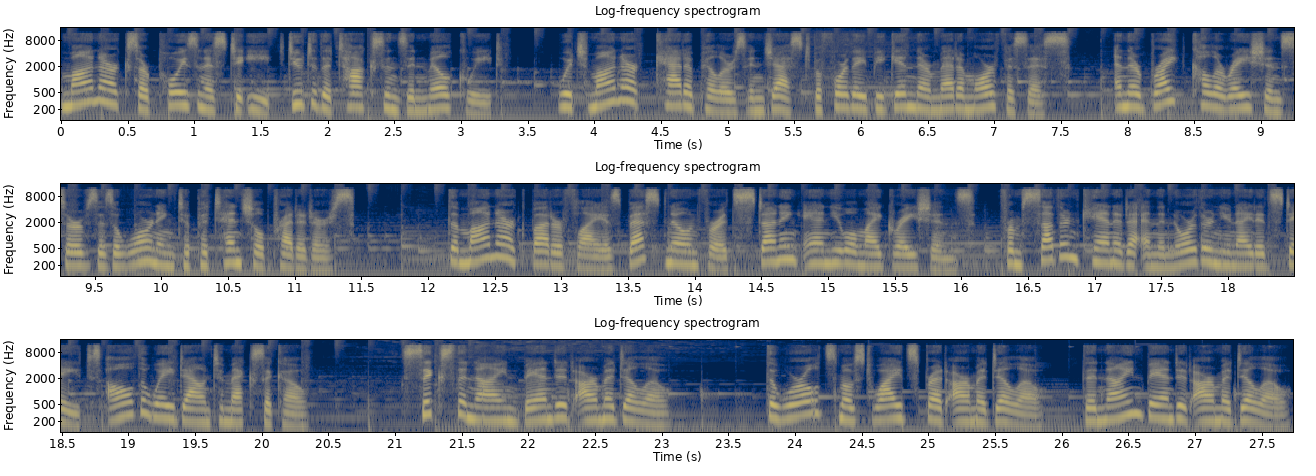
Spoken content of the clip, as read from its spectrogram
Monarchs are poisonous to eat due to the toxins in milkweed, which monarch caterpillars ingest before they begin their metamorphosis, and their bright coloration serves as a warning to potential predators. The monarch butterfly is best known for its stunning annual migrations, from southern Canada and the northern United States all the way down to Mexico. 6. The Nine-Banded Armadillo. The world's most widespread armadillo, the nine-banded armadillo,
